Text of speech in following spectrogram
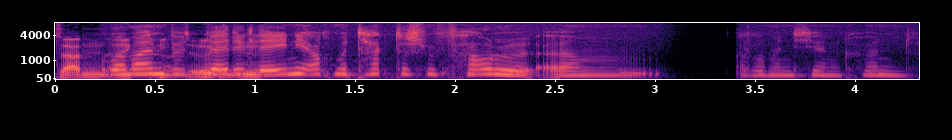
dann. Aber man bei Delaney auch mit taktischem Foul ähm, argumentieren könnte.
